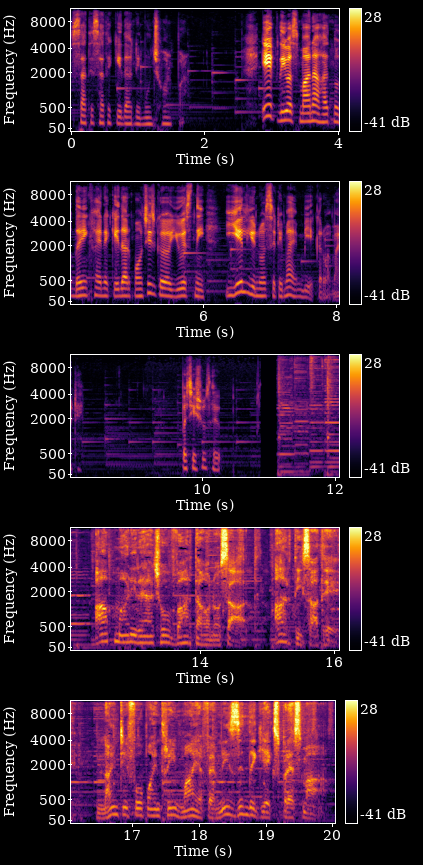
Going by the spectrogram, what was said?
સાથે સાથે કેદારની મૂંઝવણ પણ. એક દિવસ માના હાથનું દહીં ખાઈને કેદાર પહોંચી જ ગયો યુએસની યેલ યુનિવર્સિટીમાં એમબીએ કરવા માટે. પછી શું થયું? આપ માણી રહ્યા છો વાર્તાઓનો સાથ. આરતી સાથે 94.3 માય એફએમની જિંદગી એક્સપ્રેસમાં.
